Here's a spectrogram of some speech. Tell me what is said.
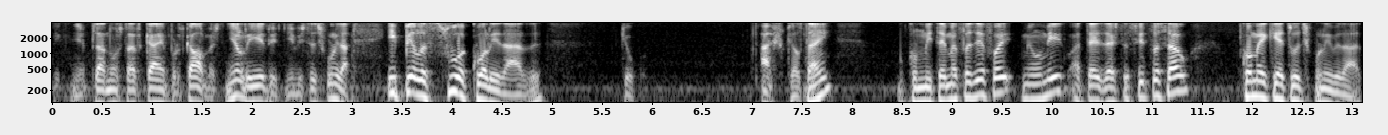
e que, apesar de não estar cá em Portugal, mas tinha lido e tinha visto a disponibilidade, e pela sua qualidade, que eu acho que ele tem, o que limitei-me a fazer foi, meu amigo, até esta situação, como é que é a tua disponibilidade?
